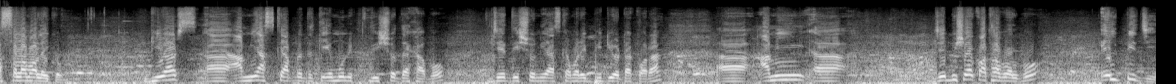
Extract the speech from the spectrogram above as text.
আসসালামু আলাইকুম। ভিউয়ার্স আমি আজকে আপনাদেরকে এমন একটি দৃশ্য দেখাবো, যে দৃশ্য নিয়ে আজকে আমার এই ভিডিওটা করা। আমি যে বিষয়ে কথা বলব, এলপিজি।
